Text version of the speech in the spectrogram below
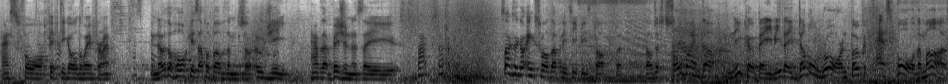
S4, 50 gold away from it. You know the Hawk is up above them, so OG have that vision as they... Saksa? Saksa got ink swelled up and he TP's top, but they'll just soulbind up Nico Baby. They double roar and focus S4, the Mars.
